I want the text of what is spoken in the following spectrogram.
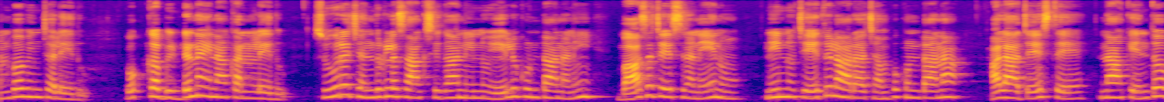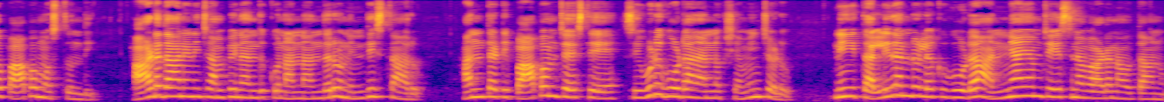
అనుభవించలేదు. ఒక్క బిడ్డనైనా కనలేదు. సూర్యచంద్రుల సాక్షిగా నిన్ను ఏలుకుంటానని బాస చేసిన నేను నిన్ను చేతులారా చంపుకుంటానా? అలా చేస్తే నాకెంతో పాపం వస్తుంది ఆడదానిని చంపినందుకు నన్నందరూ నిందిస్తారు. అంతటి పాపం చేస్తే శివుడు కూడా నన్ను క్షమించడు. నీ తల్లిదండ్రులకు కూడా అన్యాయం చేసిన వాడనవుతాను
